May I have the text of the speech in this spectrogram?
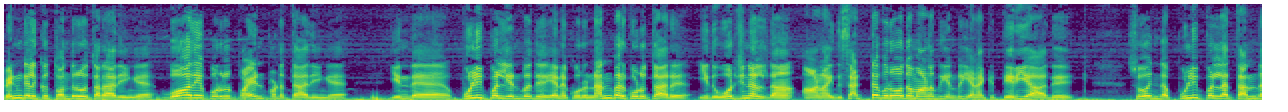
பெண்களுக்கு தொந்தரவு தராதீங்க. போதைப் பொருள் பயன்படுத்தாதீங்க. இந்த புலிப்பல் என்பது எனக்கு ஒரு நண்பர் கொடுத்தாரு. இது ஒரிஜினல் தான். ஆனால் இது சட்டவிரோதமானது என்று எனக்கு தெரியாது. ஸோ இந்த புலிப்பல்ல தந்த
